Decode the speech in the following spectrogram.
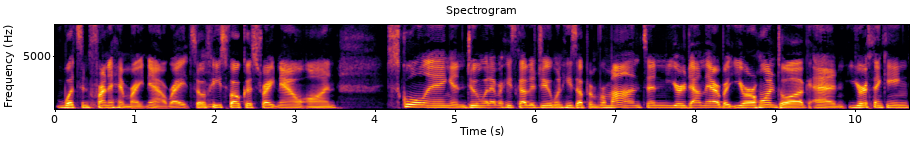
what's in front of him right now, right? So if mm-hmm. he's focused right now on schooling and doing whatever he's got to do when he's up in Vermont and you're down there, but you're a horn dog and you're thinking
